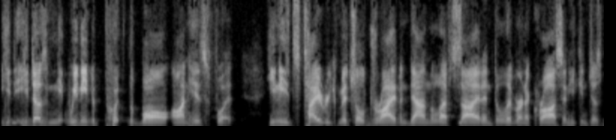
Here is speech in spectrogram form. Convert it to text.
he, he does ne- we need to put the ball on his foot he needs tyrick mitchell driving down the left side and delivering across and he can just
